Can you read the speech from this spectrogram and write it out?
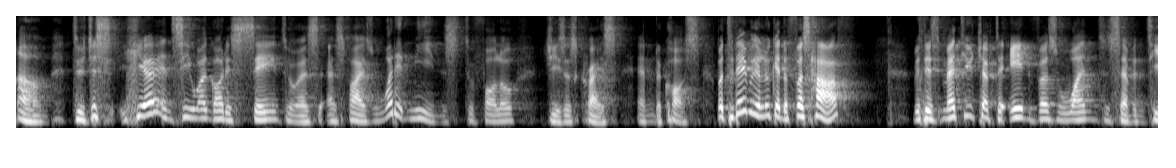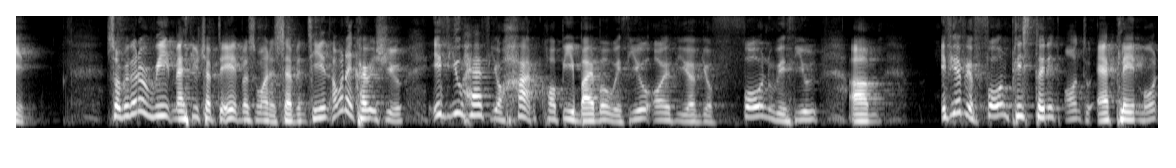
um, to just hear and see what God is saying to us as far as what it means to follow Jesus Christ and the cost. But today we're going to look at the first half, which is Matthew chapter 8, verse 1 to 17. So we're going to read Matthew chapter 8, verse 1 to 17. I want to encourage you, if you have your hard copy Bible with you, or if you have your phone with you, um, if you have your phone, please turn it on to airplane mode.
